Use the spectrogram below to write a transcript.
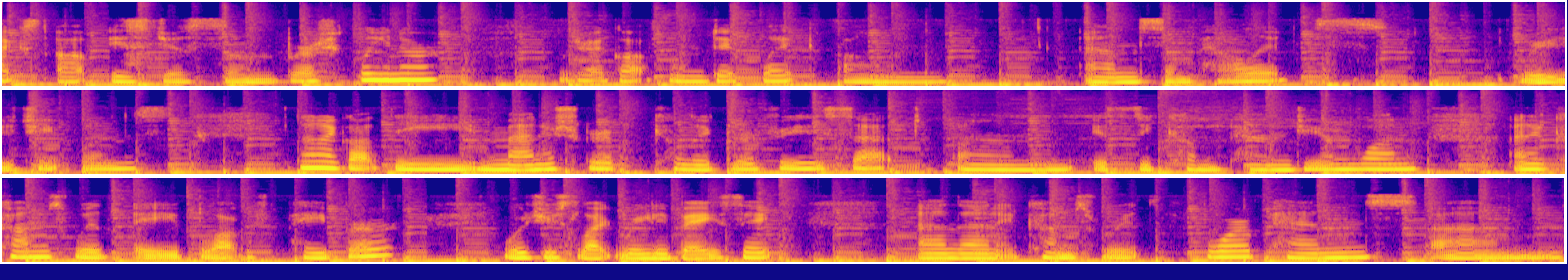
Next up is just some brush cleaner, which I got from Dick Blick, um, and some palettes, really cheap ones. Then I got the manuscript calligraphy set. Um, it's the compendium one, and it comes with a block of paper, which is like really basic. And then it comes with four pens, um,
